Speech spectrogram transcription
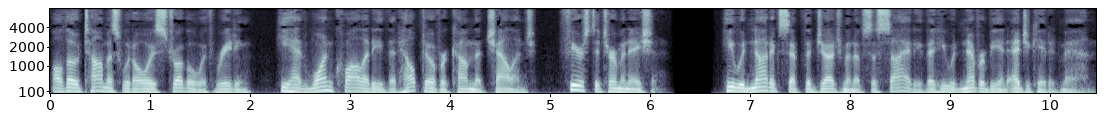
Although Thomas would always struggle with reading, he had one quality that helped overcome that challenge fierce determination. He would not accept the judgment of society that he would never be an educated man.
